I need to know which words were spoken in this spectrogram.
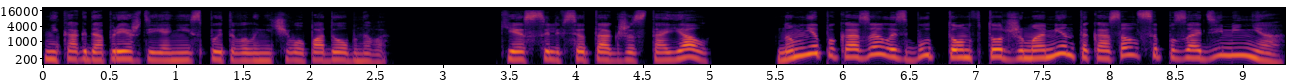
Никогда прежде я не испытывала ничего подобного. Кессель все так же стоял, но мне показалось, будто он в тот же момент оказался позади меня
